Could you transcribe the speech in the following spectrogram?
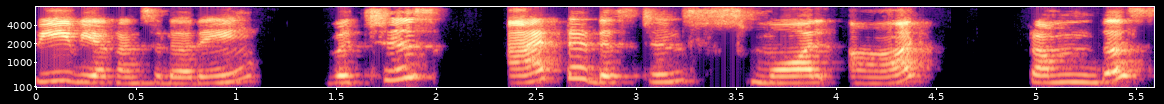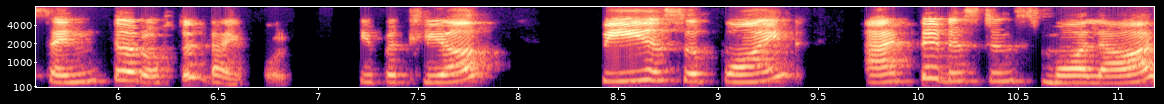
P we are considering, which is at a distance small r from the center of the dipole. Keep it clear. P is a point at a distance small r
